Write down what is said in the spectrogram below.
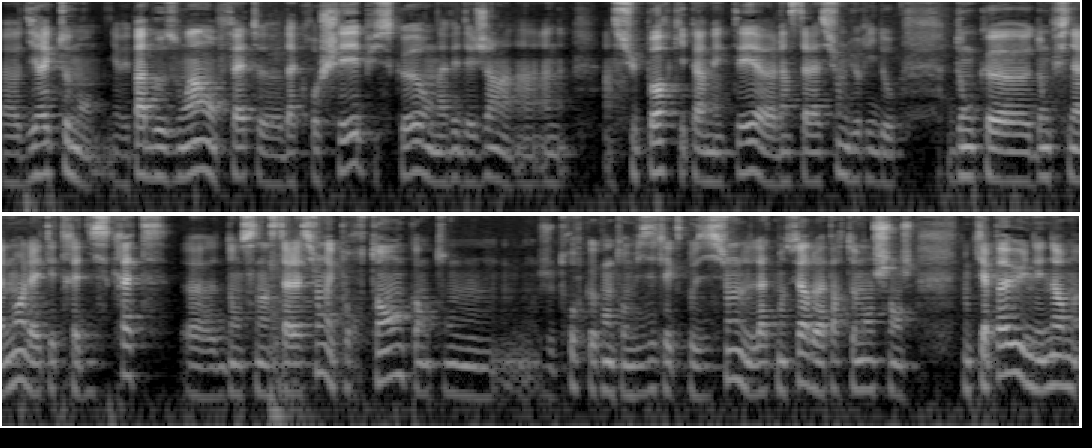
euh, directement. Il n'y avait pas besoin en fait euh, d'accrocher puisque on avait déjà un, support qui permettait euh, l'installation du rideau. Donc, finalement, elle a été très discrète dans son installation et pourtant, quand on, je trouve que quand on visite l'exposition, l'atmosphère de l'appartement change. Donc il n'y a pas eu une énorme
